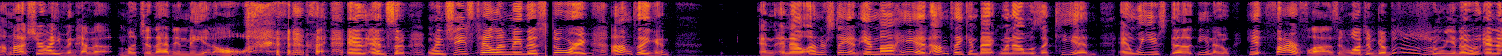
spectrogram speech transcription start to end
I'm not sure I even have a, much of that in me at all. right? and, and so when she's telling me this story, I'm thinking, and, and now understand, in my head, I'm thinking back when I was a kid and we used to, you know, hit fireflies and watch them go, you know, and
